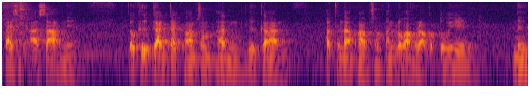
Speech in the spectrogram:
ไตรสิกขาสามเนี่ยก็คือการจัดความสัมพันธ์หรือการพัฒนาความสัมพันธ์ระหว่างเรากับตัวเองหนึ่ง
